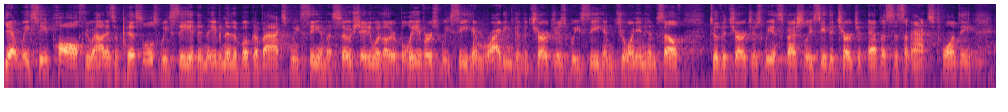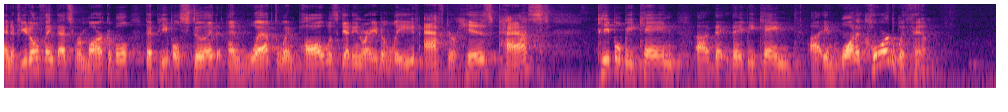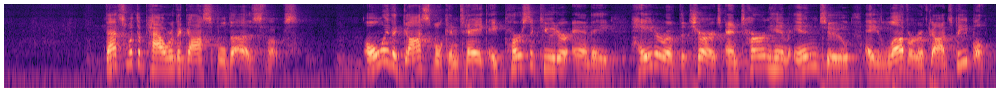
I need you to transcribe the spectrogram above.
Yet we see Paul throughout his epistles. We see it and even in the book of Acts. We see him associating with other believers. We see him writing to the churches. We see him joining himself to the churches. We especially see the church at Ephesus in Acts 20. And if you don't think that's remarkable that people stood and wept when Paul was getting ready to leave after his past, people became, uh, they, they became uh, in one accord with him. That's what the power of the gospel does, folks. Only the gospel can take a persecutor and a hater of the church and turn him into a lover of God's people.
